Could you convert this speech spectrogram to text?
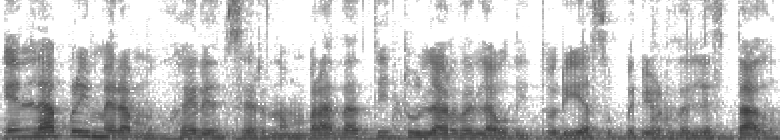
en la primera mujer en ser nombrada titular de la Auditoría Superior del Estado.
